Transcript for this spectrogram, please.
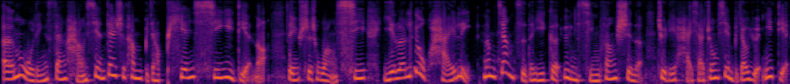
M 五零三航线，但是他们比较偏西一点呢，等于是是往西移了六海那么这样子的一个运行方式呢，距离海峡中线比较远一点。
